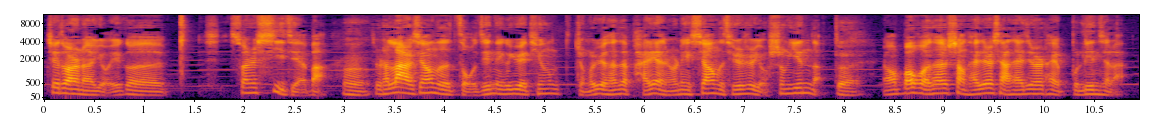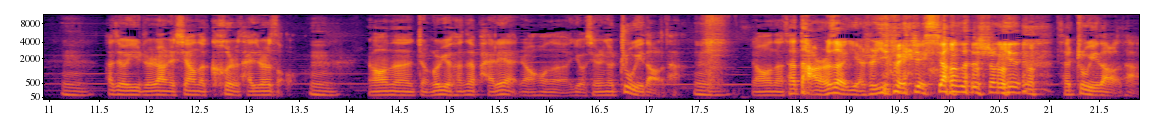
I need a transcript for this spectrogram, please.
这段呢有一个算是细节吧，嗯，就是他拉着箱子走进那个乐厅，整个乐团在排练的时候，那个箱子其实是有声音的。对，然后包括他上台阶下台阶，他也不拎起来，嗯。他就一直让这箱子磕着台阶儿走。嗯然后呢，整个乐团在排练，然后呢，有些人就注意到了他。嗯然后呢，他大儿子也是因为这箱子的声音 才注意到了他。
